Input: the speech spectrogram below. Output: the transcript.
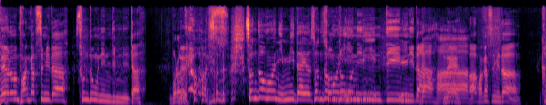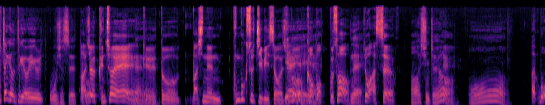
네, 여러분 반갑습니다. 손동훈입니다. 뭐라고요? 네. 손동, 손동훈입니다요. 손동훈, 손동훈 인디입니다. 아. 네, 아 반갑습니다. 갑자기 어떻게 여기 오셨어요? 또? 아, 저 근처에 그 또 맛있는 콩국수 집이 있어가지고 예, 예, 예. 그거 먹고서 네. 좀 왔어요. 아 진짜요? 네. 오. 아, 뭐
